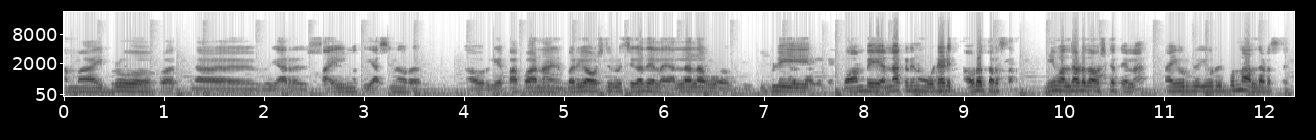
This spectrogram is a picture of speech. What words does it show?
ನಮ್ಮ ಇಬ್ರು ಯಾರ ಸಾಯಿಲ್ ಮತ್ತು ಯಾಸಿನ್ ಅವ್ರ ಅವ್ರಿಗೆ ಪಾಪ ನಾ ಬರೆಯೋ ಔಷಧಿಗಳು ಸಿಗೋದೇ ಇಲ್ಲ. ಎಲ್ಲೆಲ್ಲ ಹುಬ್ಳಿ ಬಾಂಬೆ ಎಲ್ಲಾ ಕಡೆ ಓಡಾಡಿ ಅವ್ರ ತರಿಸ್ತಾರೆ. ನೀವು ಅಲ್ದಾಡೋದು ಅವಶ್ಯಕತೆ ಇಲ್ಲ. ನಾ ಇವ್ರಿಗೆ ಇವ್ರಿಬ್ರನ್ನ ಅಲ್ದಾಡಿಸ್ತೇನೆ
